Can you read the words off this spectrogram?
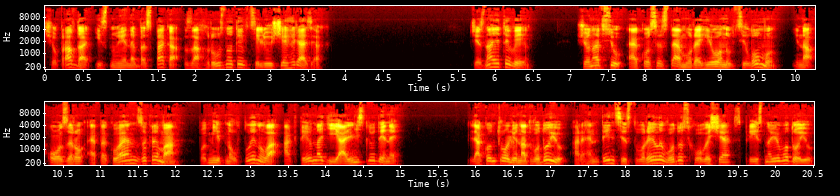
Щоправда, існує небезпека загрузнути в цілющих грязях. Чи знаєте ви, що на всю екосистему регіону в цілому і на озеро Епекуен, зокрема, помітно вплинула активна діяльність людини? Для контролю над водою аргентинці створили водосховище з прісною водою,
